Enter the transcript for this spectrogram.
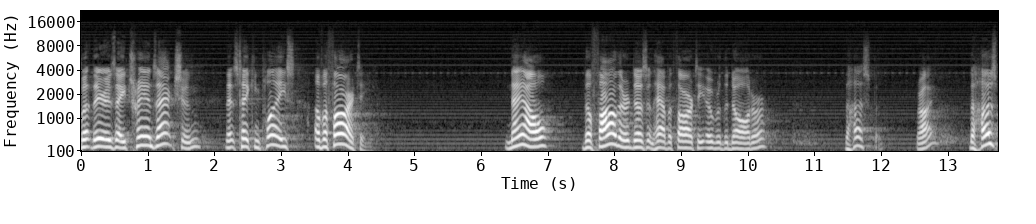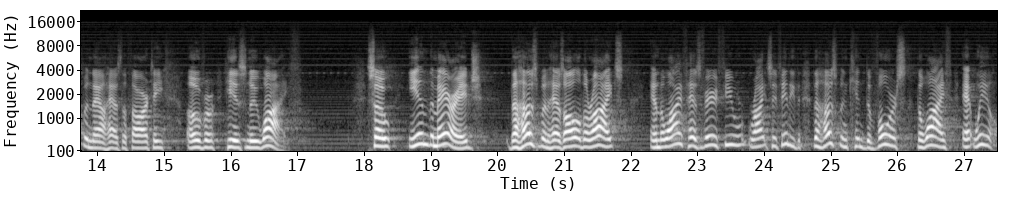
but there is a transaction that's taking place of authority. Now, the father doesn't have authority over the daughter, the husband, right? The husband now has authority over his new wife. So, in the marriage, the husband has all of the rights, and the wife has very few rights, if any. The husband can divorce the wife at will.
